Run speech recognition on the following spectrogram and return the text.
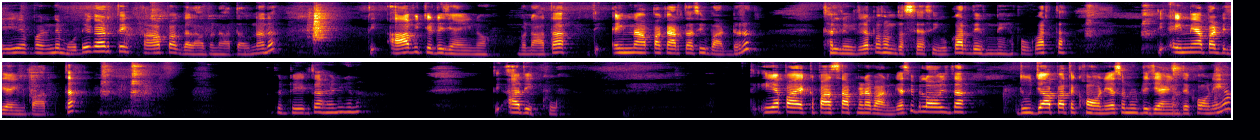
ਇਹ ਆਪਾਂ ਇਹਨੇ ਮੋਢੇ ਕਰਤੇ ਆਹ ਆਪਾਂ ਗਲਾ ਬਣਾਤਾ ਉਹਨਾਂ ਦਾ। ਤੇ ਆਹ ਵਿੱਚ ਡਿਜ਼ਾਈਨ ਬਣਾਤਾ, ਤੇ ਇੰਨਾ ਆਪਾਂ ਕਰਤਾ ਸੀ ਬਾਰਡਰ। ਥੱਲੇ ਜਿਹੜਾ ਆਪਾਂ ਤੁਹਾਨੂੰ ਦੱਸਿਆ ਸੀ, ਉਹ ਕਰਦੇ ਹੁੰਦੇ ਆਪਾਂ ਉਹ ਕਰਤਾ। ਤੇ ਇੰਨੇ ਆਪਾਂ ਡਿਜ਼ਾਈਨ ਪਾ ਦਿੱਤਾ। ਤੇ ਤਾਂ ਹੈ ਨਹੀਂ ਹੈ ਨਾ ਤੇ ਆ ਦੇਖੋ। ਤੇ ਇਹ ਆਪਾਂ ਇੱਕ ਪਾਸਾ ਆਪਣਾ ਬਣ ਗਿਆ ਸੀ ਬਲੌਜ ਦਾ। ਦੂਜਾ ਆਪਾਂ ਦਿਖਾਉਣੇ ਆ, ਤੁਹਾਨੂੰ ਡਿਜ਼ਾਈਨ ਦਿਖਾਉਣੇ ਆ।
